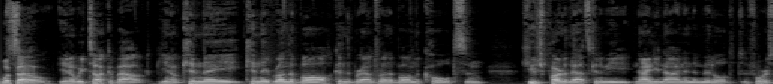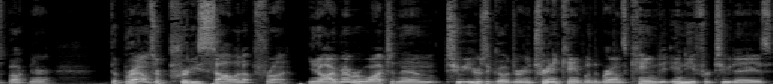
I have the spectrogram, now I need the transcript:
What's so, that? You know, we talk about you know can they can they run the ball? Can the Browns run the ball in the Colts? And huge part of that's going to be 99 in the middle, DeForest Buckner the Browns are pretty solid up front. You know, I remember watching them two years ago during training camp when the Browns came to Indy for two days,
